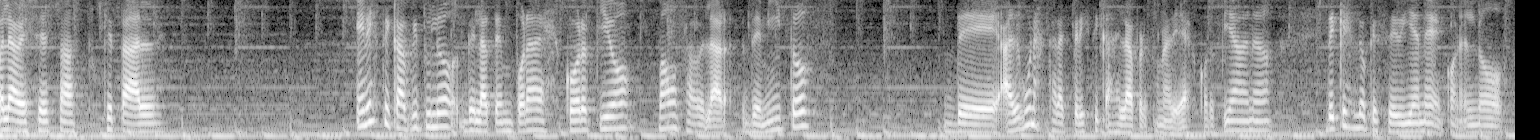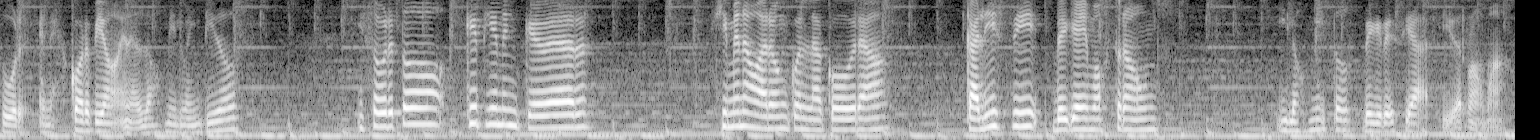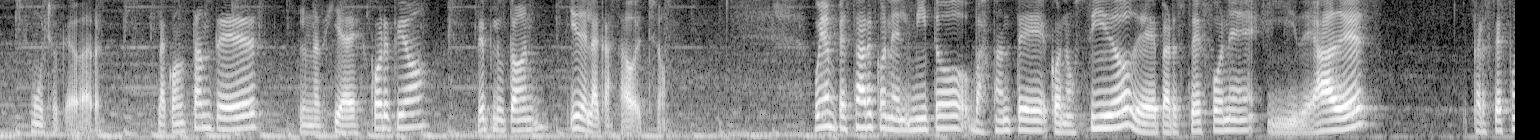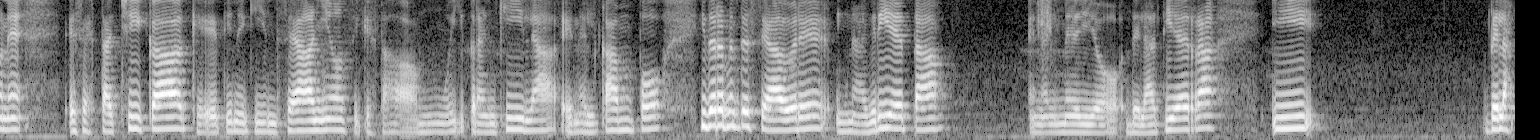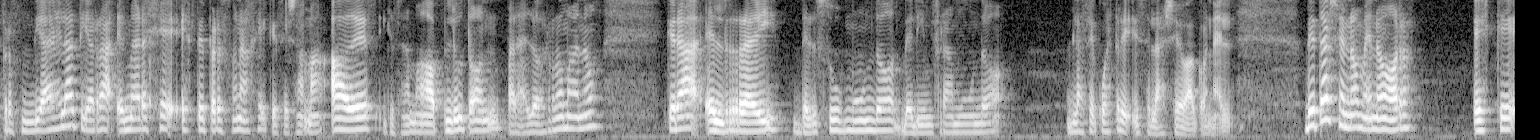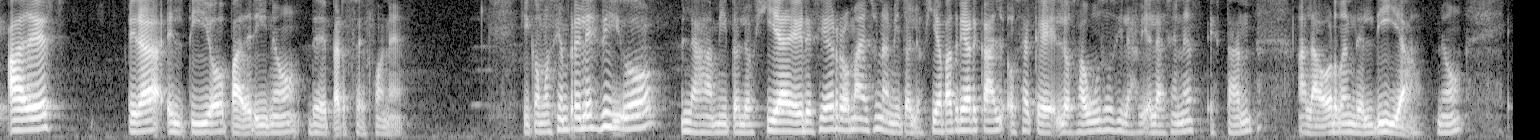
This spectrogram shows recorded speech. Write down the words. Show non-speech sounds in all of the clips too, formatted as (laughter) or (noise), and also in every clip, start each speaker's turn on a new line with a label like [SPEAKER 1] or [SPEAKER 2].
[SPEAKER 1] Hola bellezas, ¿qué tal? En este capítulo de la temporada de Escorpio vamos a hablar de mitos, de algunas características de la personalidad escorpiana, de qué es lo que se viene con el nodo sur en Escorpio en el 2022 y sobre todo qué tienen que ver Jimena Barón con la cobra, Khaleesi de Game of Thrones y los mitos de Grecia y de Roma. Mucho que ver. La constante es la energía de Escorpio, de Plutón y de la casa 8.
[SPEAKER 2] Voy a empezar con el mito bastante conocido de Perséfone y de Hades. Perséfone es esta chica que tiene 15 años y que estaba muy tranquila en el campo y de repente se abre una grieta en el medio de la tierra y de las profundidades de la tierra emerge este personaje que se llama Hades y que se llamaba Plutón para los romanos, que era el rey del submundo, del inframundo, la secuestra y se la lleva con él. Detalle no menor es que Hades era el tío padrino de Perséfone. Y como siempre les digo, la mitología de Grecia y de Roma es una mitología patriarcal, o sea que los abusos y las violaciones están a la orden del día, ¿no?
